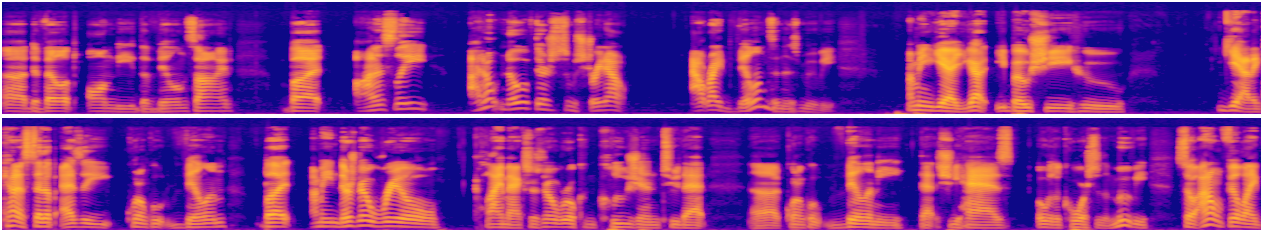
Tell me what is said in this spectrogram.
uh, developed on the the villain side, but honestly, I don't know if there's some straight out outright villains in this movie. I mean, yeah, you got Eboshi who, yeah, they kind of set up as a quote unquote villain, but I mean, there's no real climax. There's no real conclusion to that uh, quote unquote villainy that she has over the course of the movie. So I don't feel like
